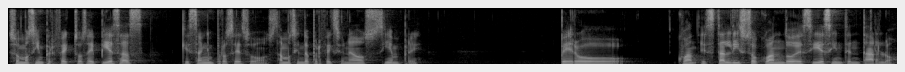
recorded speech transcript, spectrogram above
somos imperfectos, hay piezas que están en proceso, estamos siendo perfeccionados siempre. Pero cuando, estás listo cuando decides intentarlo,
